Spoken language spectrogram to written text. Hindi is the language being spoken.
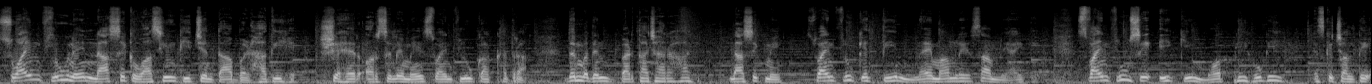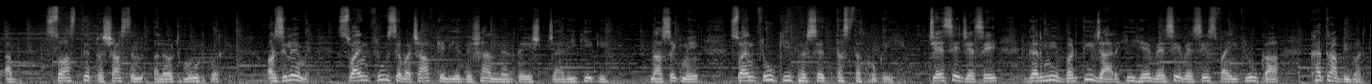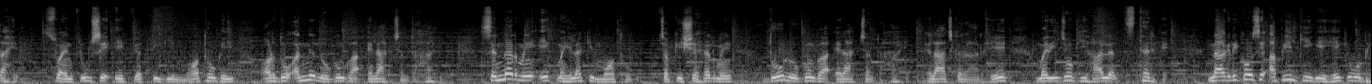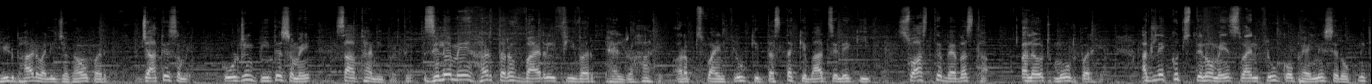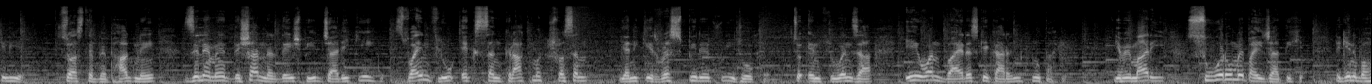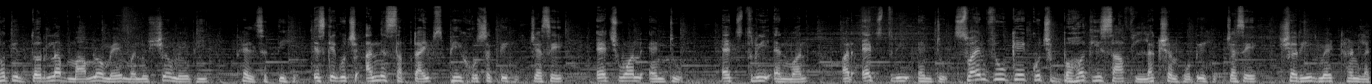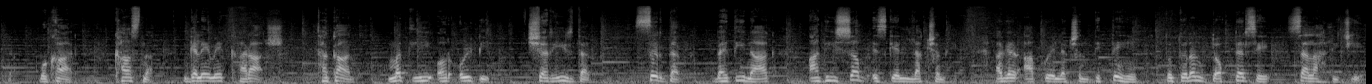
स्वाइन फ्लू ने नासिक वासियों की चिंता बढ़ा दी है। शहर और ज़िले में स्वाइन फ्लू का खतरा दिन ब दिन बढ़ता जा रहा है। नासिक में स्वाइन फ्लू के तीन नए मामले सामने आए हैं। स्वाइन फ्लू से एक की मौत भी हो गई। इसके चलते अब स्वास्थ्य प्रशासन अलर्ट मोड पर है और ज़िले में स्वाइन फ्लू से बचाव के लिए दिशा निर्देश जारी की गई नासिक में स्वाइन फ्लू की फिर से दस्तक हो गई है। जैसे जैसे गर्मी बढ़ती जा रही है वैसे वैसे स्वाइन फ्लू का खतरा भी बढ़ता है। स्वाइन फ्लू से एक व्यक्ति की मौत हो गई और दो अन्य लोगों का इलाज चल रहा है। सिन्नर में एक महिला की मौत हो गई, जबकि शहर में दो लोगों का इलाज चल रहा है। इलाज करा रहे मरीजों की हालत स्थिर है। नागरिकों से अपील की गई है कि वो भीड़ भाड़ वाली जगहों पर जाते समय कोल्ड ड्रिंक पीते समय सावधानी बरते। ज़िले में हर तरफ़ वायरल फीवर फैल रहा है और अब स्वाइन फ्लू की दस्तक के बाद ज़िले की स्वास्थ्य व्यवस्था अलर्ट मोड पर है। अगले कुछ दिनों में स्वाइन फ्लू को फैलने से रोकने के लिए स्वास्थ्य विभाग ने ज़िले में दिशा निर्देश भी जारी किए हैं। स्वाइन फ्लू एक संक्रामक श्वसन, यानी कि रेस्पिरेटरी रोग है, जो इन्फ्लुएंजा ए वन वायरस के कारण होता है। ये बीमारी सुअरों में पाई जाती है, लेकिन बहुत ही दुर्लभ मामलों में मनुष्यों में भी फैल सकती है। इसके कुछ अन्य सब भी हो सकते हैं, जैसे H one N two H three N one और H three N two swine flu के कुछ बहुत ही साफ़ लक्षण होते हैं, जैसे शरीर में ठंड लगना, बुखार, खांसना, गले में खराश, थकान, मतली और उल्टी, शरीर दर्द, सिर दर्द, बहती नाक आदि सब इसके लक्षण हैं। अगर आपको ये लक्षण दिखते हैं तो तुरंत डॉक्टर से सलाह लीजिए।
